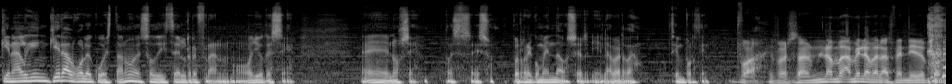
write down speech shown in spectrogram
quien alguien quiera algo le cuesta, ¿no? Eso dice el refrán, o yo qué sé. Eh, no sé, pues eso. Pues recomendado, Sergi, la verdad. 100%. Pues no a mí no me lo has vendido porque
